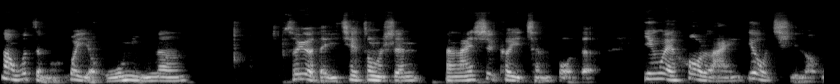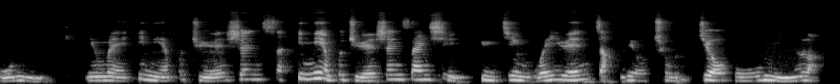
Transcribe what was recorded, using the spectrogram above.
那我怎么会有无明呢？所有的一切众生本来是可以成佛的，因为后来又起了无明，因为一念不觉生三，一念不觉生三性，欲尽为缘长六处，就无明了。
